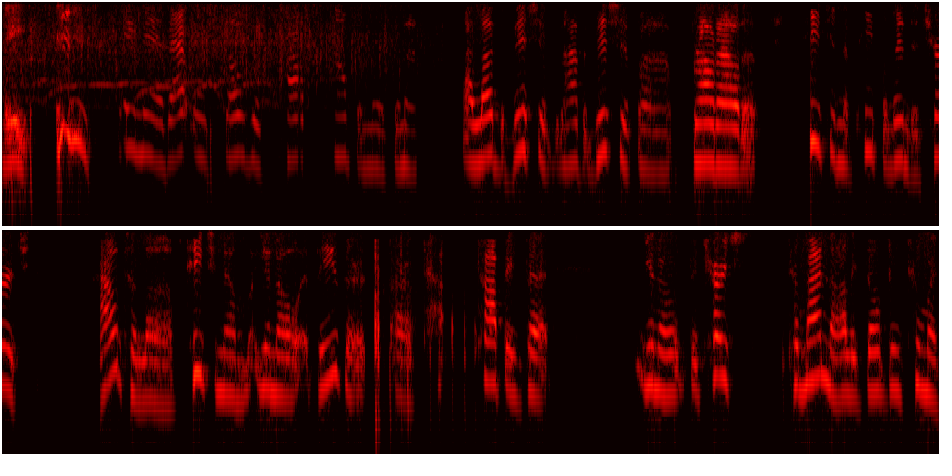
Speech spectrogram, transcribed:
Hey, amen. That was those were top compliments, and I, I love the bishop how the bishop uh, brought out a teaching the people in the church how to love, teaching them. You know, these are are to- topics that you know the church, to my knowledge, don't do too much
